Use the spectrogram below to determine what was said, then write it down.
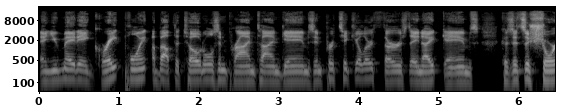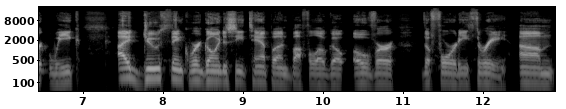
and you made a great point about the totals in primetime games, in particular Thursday night games, because it's a short week. I do think we're going to see Tampa and Buffalo go over the 43. Um,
